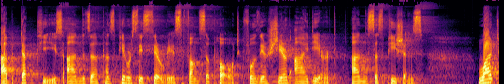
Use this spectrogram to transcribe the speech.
abductees and the conspiracy theories found support for their shared ideas and suspicions. White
